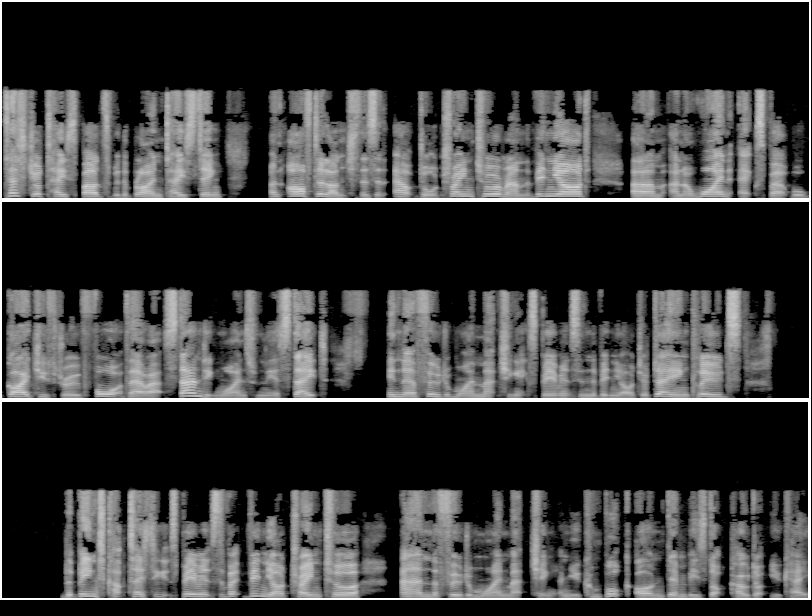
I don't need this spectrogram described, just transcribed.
test your taste buds with a blind tasting, and after lunch, there's an outdoor train tour around the vineyard, um, and a wine expert will guide you through four of their outstanding wines from the estate in their food and wine matching experience in the vineyard. Your day includes the bean to cup tasting experience, the vineyard train tour, and the food and wine matching. And you can book on denbies.co.uk.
